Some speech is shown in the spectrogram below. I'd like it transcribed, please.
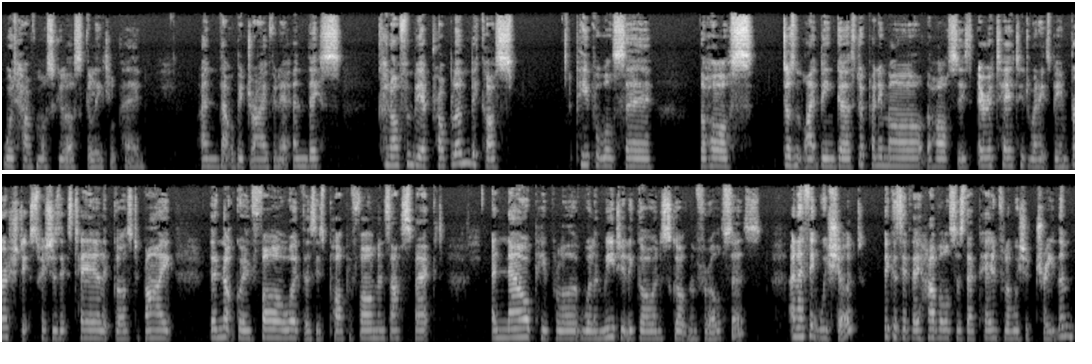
would have musculoskeletal pain, and that would be driving it, and this can often be a problem because people will say the horse doesn't like being girthed up anymore, the horse is irritated when it's being brushed, it swishes its tail, it goes to bite, they're not going forward, there's this poor performance aspect. And now people are, will immediately go and scope them for ulcers. And I think we should, because if they have ulcers, they're painful and we should treat them,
